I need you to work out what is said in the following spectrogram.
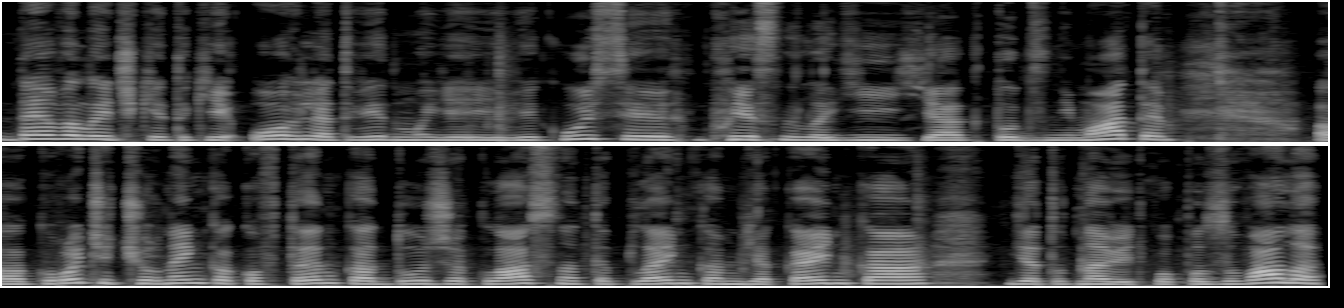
Невеличкий такий огляд від моєї вікусі. Пояснила їй, як тут знімати. Е, Коротше, чорненька ковтинка, дуже класна, тепленька, м'якенька. Я тут навіть попозувала.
